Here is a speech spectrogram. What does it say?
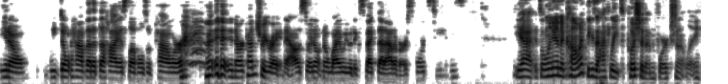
you know we don't have that at the highest levels of power in our country right now. So I don't know why we would expect that out of our sports teams. Yeah, it's only going to come if these athletes push it, unfortunately.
